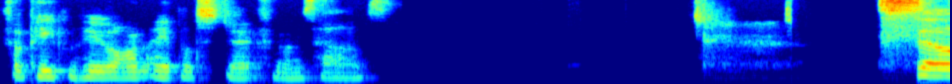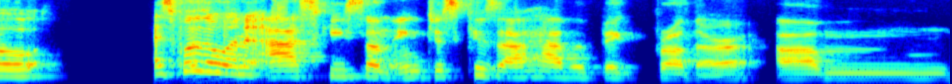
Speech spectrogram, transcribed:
for people who aren't able to do it for themselves. So I suppose I want to ask you something just because I have a big brother. Um,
